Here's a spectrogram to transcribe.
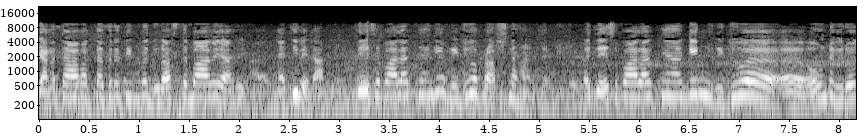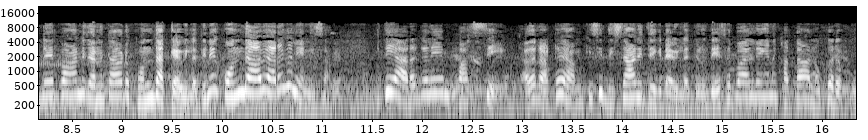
ජනතාවත් අතර තිබ්බ දුරස්ථභාවය නැති වෙලා දේශපාලඥයන්ගේ ඍජුව ප්‍රශ්න අහන්න. දේශපාලඥයන්ගෙන් ඍජුව ඔවුන්ට විරෝධය පාන්න ජනතාවට කොන්දක් ඇවිල්ලා තිනේ කොන්ද ආවේ අරගලය නිසා. ඉතින් අරගලයෙන් පස්සේ අද රට යම්කිසි දිශානිතයකට ඇවිල්ලා තියෙනවා. දේශපාලනය ගැන කතා නොකරපු,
